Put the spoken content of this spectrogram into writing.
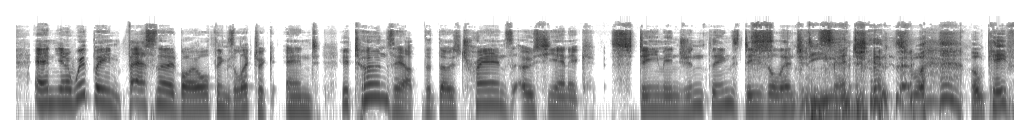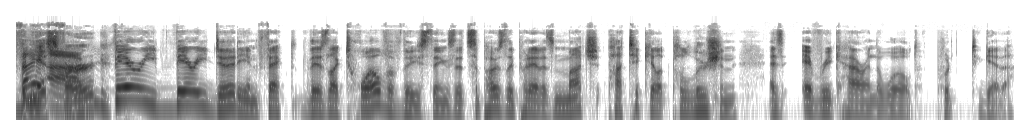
and, you know, we've been fascinated by all things electric. And it turns out that those transoceanic steam engine things, diesel engines, steam engines. Okay, they are Ferg. very, very dirty. In fact, there's like 12 of these things that supposedly put out as much particulate pollution as every car in the world put together.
